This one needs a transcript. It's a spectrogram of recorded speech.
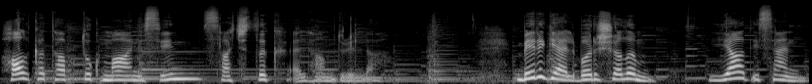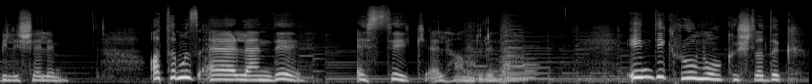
Halka taptuk manisin, saçtık elhamdülillah. Beri gel barışalım, yad isen bilişelim. Atımız eğerlendi, estik elhamdülillah. İndik Rum'u kışladık,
